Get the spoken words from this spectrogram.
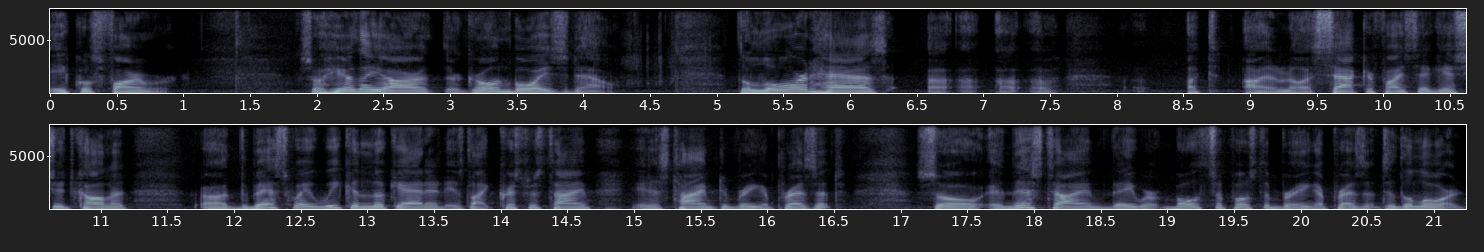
equals farmer. So here they are, they're grown boys now. The Lord has a, a, a, a I don't know, a sacrifice, I guess you'd call it. Uh, the best way we can look at it is like Christmas time. It is time to bring a present. So in this time, they were both supposed to bring a present to the Lord.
